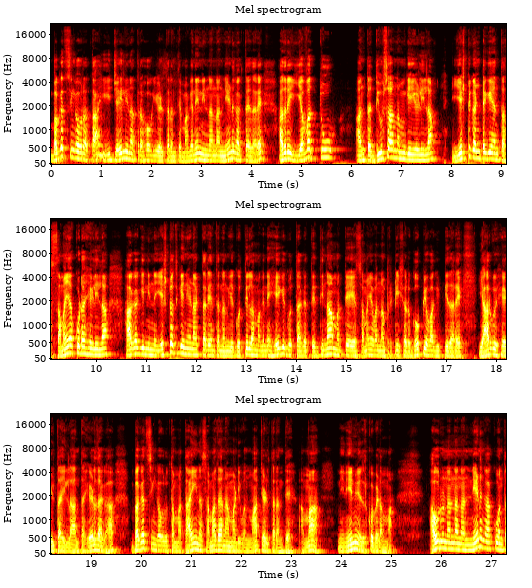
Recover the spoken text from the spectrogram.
ಭಗತ್ ಸಿಂಗ್ ಅವರ ತಾಯಿ ಜೈಲಿನ ಹತ್ರ ಹೋಗಿ ಹೇಳ್ತಾರಂತೆ, ಮಗನೇ, ನಿನ್ನನ್ನು ನೇಣಿಗಾಗ್ತಾ ಇದ್ದಾರೆ. ಆದರೆ ಯಾವತ್ತು ಅಂತ ದಿವಸ ನಮಗೆ ಹೇಳಿಲ್ಲ. ಎಷ್ಟು ಗಂಟೆಗೆ ಅಂತ ಸಮಯ ಕೂಡ ಹೇಳಿಲ್ಲ. ಹಾಗಾಗಿ ನಿನ್ನ ಎಷ್ಟೊತ್ತಿಗೆ ನೇಣಾಗ್ತಾರೆ ಅಂತ ನನಗೆ ಗೊತ್ತಿಲ್ಲ ಮಗನೇ. ಹೇಗೆ ಗೊತ್ತಾಗುತ್ತೆ? ದಿನ ಮತ್ತು ಸಮಯವನ್ನು ಬ್ರಿಟಿಷರು ಗೌಪ್ಯವಾಗಿ ಇಟ್ಟಿದ್ದಾರೆ. ಯಾರಿಗೂ ಹೇಳ್ತಾ ಇಲ್ಲ. ಅಂತ ಹೇಳಿದಾಗ ಭಗತ್ ಸಿಂಗ್ ಅವರು ತಮ್ಮ ತಾಯಿನ ಸಮಾಧಾನ ಮಾಡಿ ಒಂದು ಮಾತು ಹೇಳ್ತಾರಂತೆ, ಅಮ್ಮ, ನೀನೇನು ಹೆದರ್ಕೋಬೇಡಮ್ಮ ಅವರು ನನ್ನನ್ನು ನೇಣಗಾಕುವಂಥ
